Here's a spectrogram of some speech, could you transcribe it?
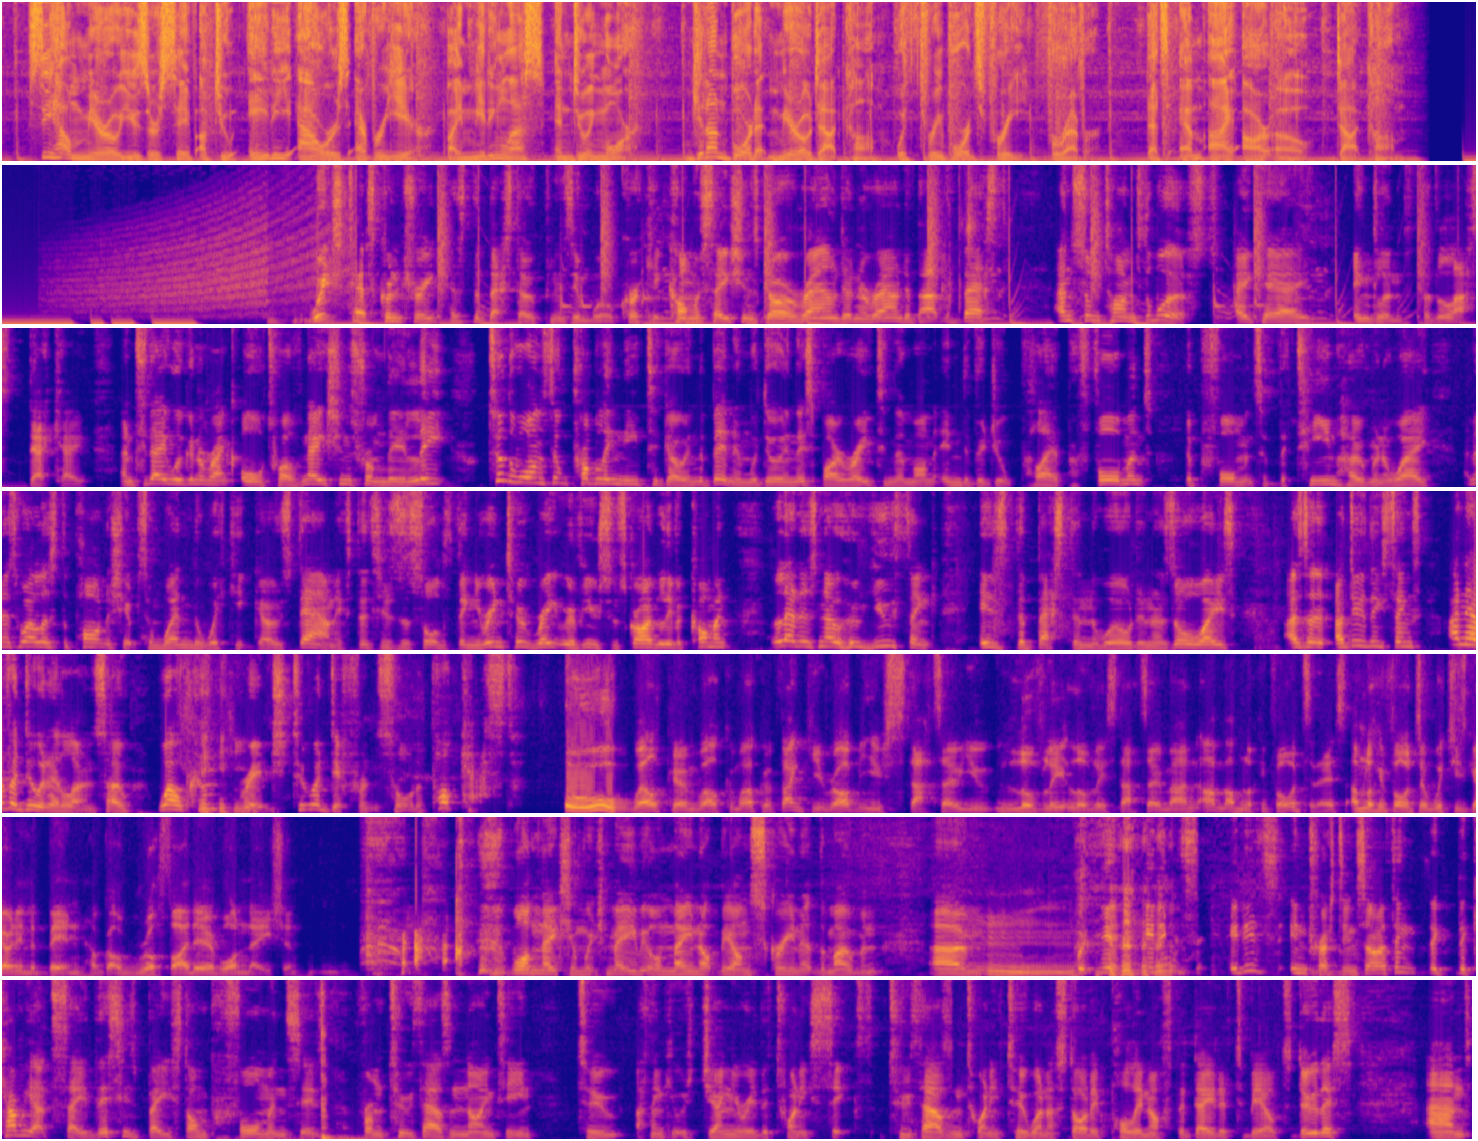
See how Miro users save up to 80 hours every year by meeting less and doing more. Get on board at Miro.com with three boards free forever. That's M I R O.com. Which Test country has the best openers in world cricket? Conversations go around and around about the best and sometimes the worst, aka England for the last decade. And today we're going to rank all 12 nations from the elite to the ones that probably need to go in the bin. And we're doing this by rating them on individual player performance, the performance of the team home and away, and as well as the partnerships and when the wicket goes down. If this is the sort of thing you're into, rate, review, subscribe, leave a comment. Let us know who you think is the best in the world. And as always, as I do these things, I never do it alone. So welcome, Rich, to a different sort of podcast. Oh, welcome, welcome, welcome. Thank you, Rob. You Stato, you lovely, lovely Stato man. I'm, I'm looking forward to this. I'm looking forward to which is going in the bin. I've got a rough idea of One Nation. One Nation, which may or may not be on screen at the moment. Um, Hmm. But yeah, it is it is interesting. So I think the, the caveat to say this is based on performances from 2019 to I think it was January the 26th, 2022, when I started pulling off the data to be able to do this. And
